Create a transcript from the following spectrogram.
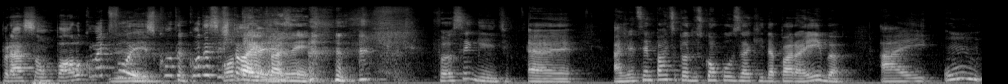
pra São Paulo. Como é que foi isso? Conta, conta essa Conta história aí. Foi o seguinte, é, a gente sempre participa dos concursos aqui da Paraíba, aí um,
